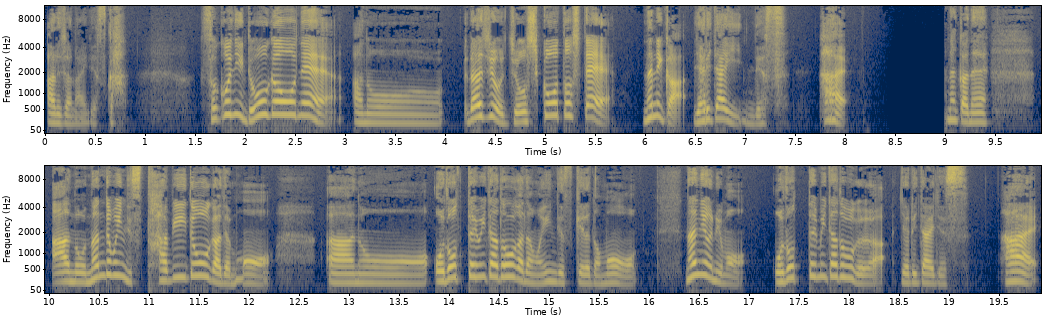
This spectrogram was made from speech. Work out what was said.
あるじゃないですか。そこに動画をね、あのー、ラジオ女子校として何かやりたいんです。はい。なんかね、あの、何でもいいんです。旅動画でも、あのー、踊ってみた動画でもいいんですけれども、何よりも踊ってみた動画がやりたいです。はい。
